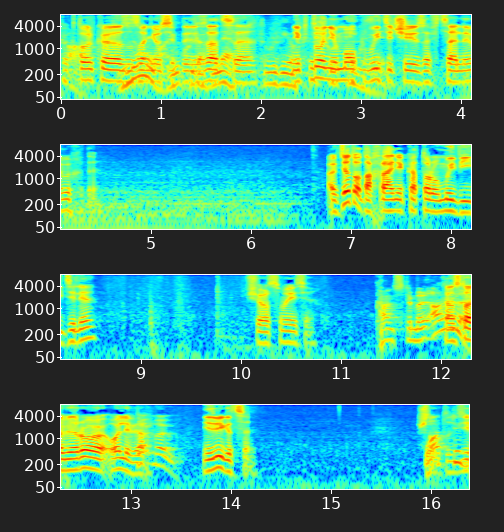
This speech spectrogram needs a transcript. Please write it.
Как только зазвонила сигнализация, никто не мог выйти через официальные выходы. А где тот охранник, которого мы видели? Еще раз смотрите. Ро- Оливер. Не двигаться. Что, тут де-?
